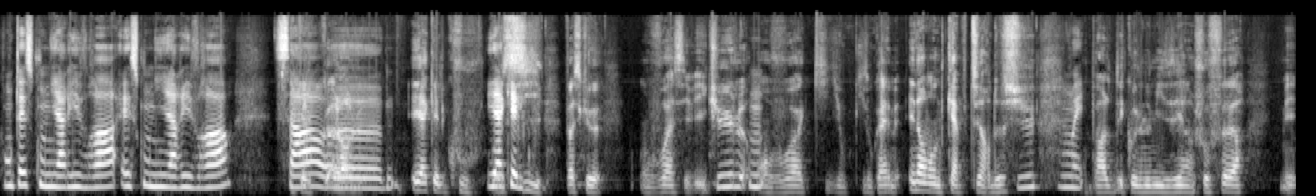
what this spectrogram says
quand est-ce qu'on y arrivera? Est-ce qu'on y arrivera? Ça, euh, Et à quel coût et à quel Parce que on voit ces véhicules, mm. on voit qu'ils ont, ont, quand même énormément de capteurs dessus. On parle d'économiser un chauffeur, mais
